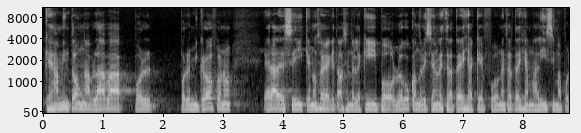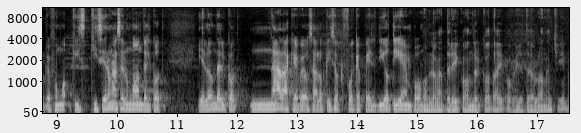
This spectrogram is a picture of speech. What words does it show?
que Hamilton hablaba por, por el micrófono, era decir que no sabía qué estaba haciendo el equipo. Luego cuando le hicieron la estrategia, que fue una estrategia malísima porque fue un- quis- quisieron hacer un undercut. Y el undercut nada que ver. O sea, lo que hizo fue que perdió tiempo. Ponle un asterisco undercut ahí porque yo estoy hablando en chino.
